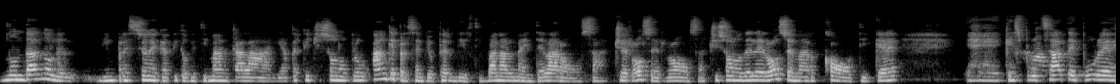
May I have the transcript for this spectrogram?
non danno l'impressione, capito, che ti manca l'aria, perché ci sono, anche per esempio, per dirti banalmente, la rosa, c'è rosa e rosa, ci sono delle rose narcotiche eh, che spruzzate pure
